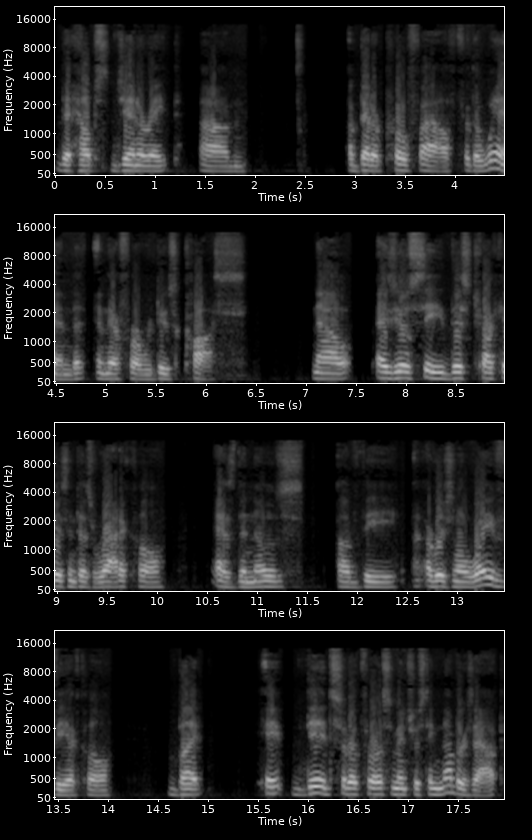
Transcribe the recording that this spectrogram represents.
that helps generate um, a better profile for the wind and therefore reduce costs. Now, as you'll see, this truck isn't as radical as the nose of the original Wave vehicle, but it did sort of throw some interesting numbers out.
